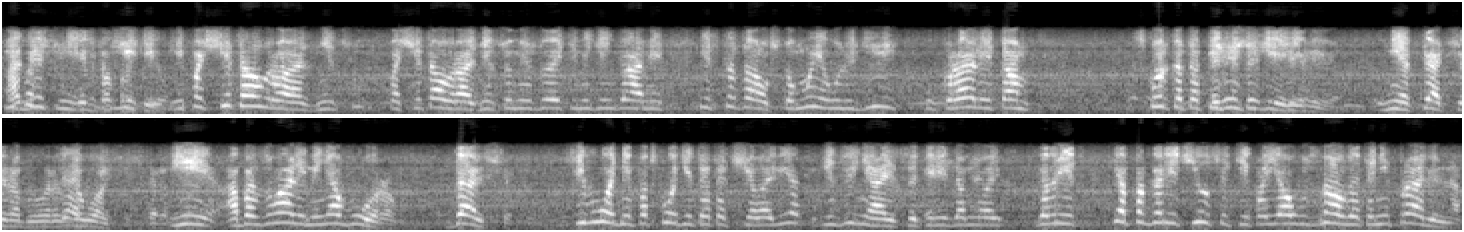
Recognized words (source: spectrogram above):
И Объясните, подождите, попросил. и посчитал разницу, посчитал разницу между этими деньгами и сказал, что мы у людей украли там сколько-то тысяч 3000 денег. Нет, пять вчера был разговор. тысяч. И обозвали меня вором. Дальше. Сегодня подходит этот человек, извиняется передо мной, говорит, я погорячился, типа, я узнал, это неправильно.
